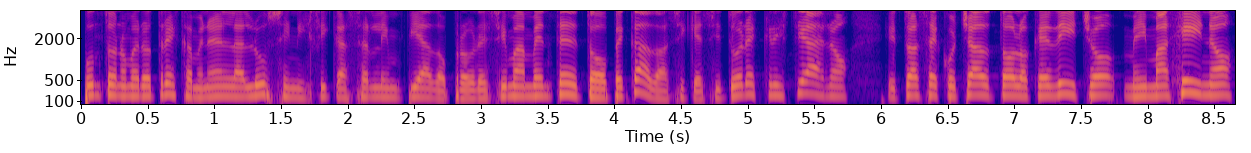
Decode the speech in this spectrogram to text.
Punto número tres, caminar en la luz significa ser limpiado progresivamente de todo pecado. Así que si tú eres cristiano y tú has escuchado todo lo que he dicho, me imagino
